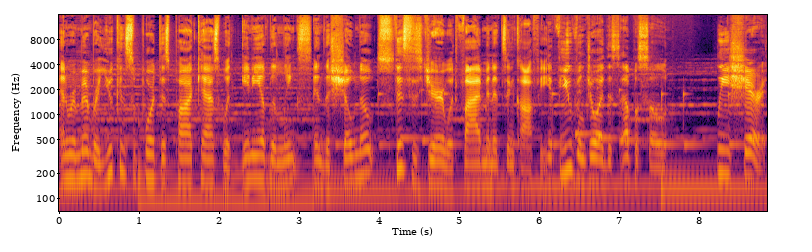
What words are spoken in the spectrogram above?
And remember, you can support this podcast with any of the links in the show notes. This is Jared with 5 Minutes in Coffee. If you've enjoyed this episode, please share it.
